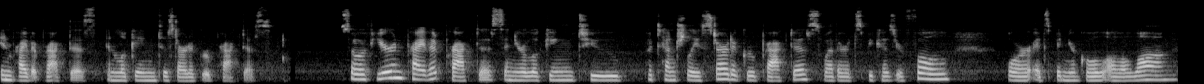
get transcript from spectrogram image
in private practice, and looking to start a group practice. So, if you're in private practice and you're looking to potentially start a group practice, whether it's because you're full or it's been your goal all along,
